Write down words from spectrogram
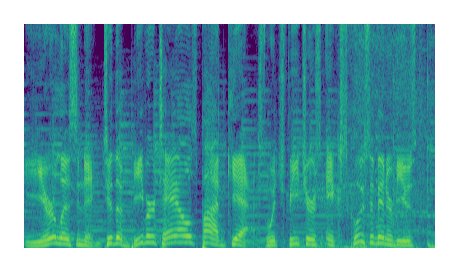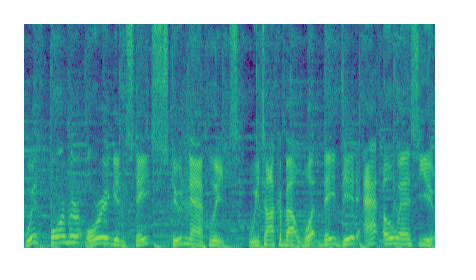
You're listening to the Beaver Tales podcast, which features exclusive interviews with former Oregon State student athletes. We talk about what they did at OSU,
